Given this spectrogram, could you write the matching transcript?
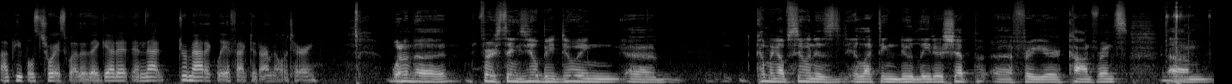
uh, people's choice whether they get it, and that dramatically affected our military. One of the first things you'll be doing uh, coming up soon is electing new leadership uh, for your conference. Um,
